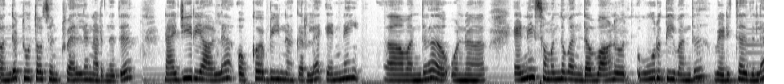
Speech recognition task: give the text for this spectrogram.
வந்து டூ தௌசண்ட் டுவெலில் நடந்தது. நைஜீரியாவில் ஒக்கோபி நகரில் எண்ணெய் வந்து ஒன்று எண்ணெய் சுமந்து வந்த வானூர் ஊர்தி வந்து வெடித்ததில்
